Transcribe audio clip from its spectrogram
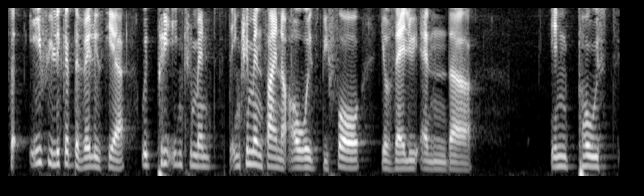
So if you look at the values here with pre-increment, the increment sign are always before your value and the in post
